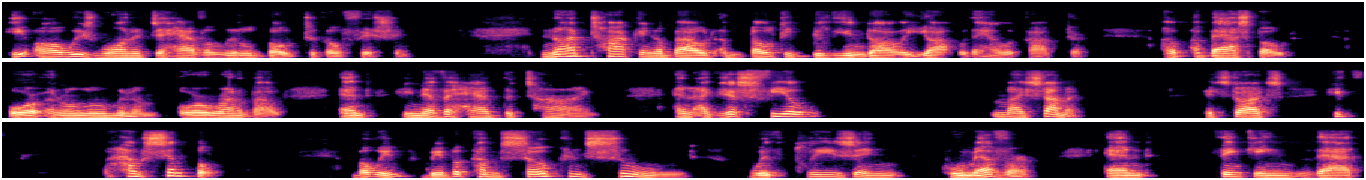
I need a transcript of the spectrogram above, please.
he always wanted to have a little boat to go fishing. Not talking about a multi billion dollar yacht with a helicopter, a, a bass boat, or an aluminum, or a runabout and he never had the time. And I just feel my stomach. It starts, he, how simple. But we, we become so consumed with pleasing whomever and thinking that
